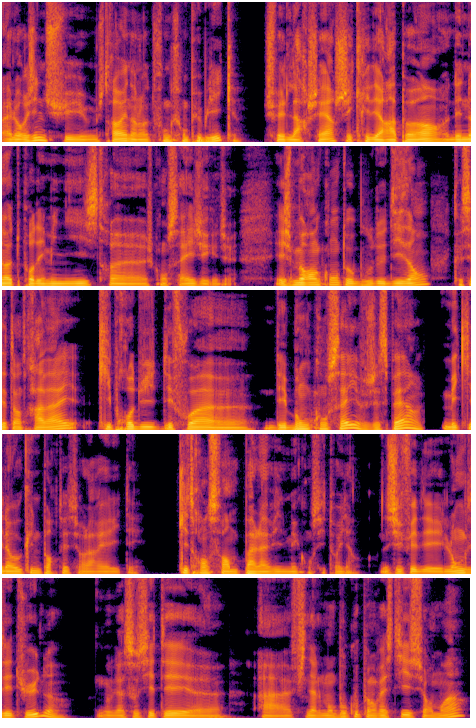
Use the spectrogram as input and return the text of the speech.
À l'origine, je travaille dans notre fonction publique. Je fais de la recherche, j'écris des rapports, des notes pour des ministres, euh, je conseille, et je me rends compte au bout de dix ans que c'est un travail qui produit des fois euh, des bons conseils, j'espère, mais qui n'a aucune portée sur la réalité, qui transforme pas la vie de mes concitoyens. J'ai fait des longues études, la société euh, a finalement beaucoup investi sur moi,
